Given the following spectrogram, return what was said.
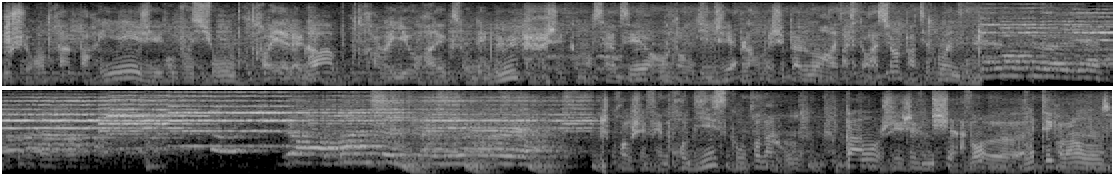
Je suis rentré à Paris, j'ai eu une proposition pour travailler à la Luna, pour travailler au Rex au début. J'ai commencé à faire en tant que DJ. J'ai pas le en restauration à partir de 90. Que j'ai fait Pro 10 en 91. Pardon, j'ai venu avant euh, 91.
